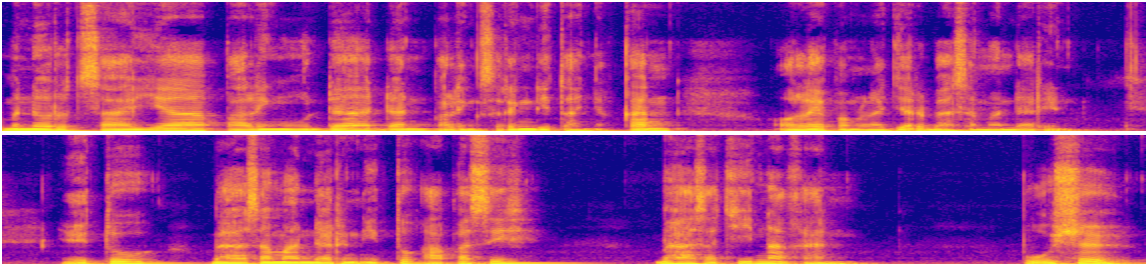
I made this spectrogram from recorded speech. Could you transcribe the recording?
menurut saya paling mudah dan paling sering ditanyakan oleh pembelajar bahasa Mandarin. Yaitu, bahasa Mandarin itu apa sih? Bahasa Cina kan? 不是,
